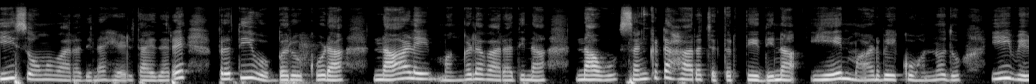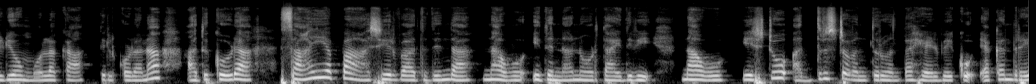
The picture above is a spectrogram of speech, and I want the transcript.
ಈ ಸೋಮವಾರ ದಿನ ಹೇಳ್ತಾ ಇದ್ದಾರೆ. ಪ್ರತಿಯೊಬ್ಬರೂ ಕೂಡ ನಾಳೆ ಮಂಗಳವಾರ ದಿನ ನಾವು ಸಂಕಟಹಾರ ಚತುರ್ಥಿ ದಿನ ಏನು ಮಾಡಬೇಕು ಅನ್ನೋದು ಈ ವಿಡಿಯೋ ಮೂಲಕ ತಿಳ್ಕೊಳ್ಳೋಣ. ಅದು ಕೂಡ ಸಾಯಿಯಪ್ಪ ಆಶೀರ್ವಾದದಿಂದ ನಾವು ಇದನ್ನು ನೋಡ್ತಾ ಇದ್ದೀವಿ. ನಾವು ಎಷ್ಟೋ ಅದೃಷ್ಟವಂತರು ಅಂತ ಹೇಳಬೇಕು. ಯಾಕಂದರೆ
